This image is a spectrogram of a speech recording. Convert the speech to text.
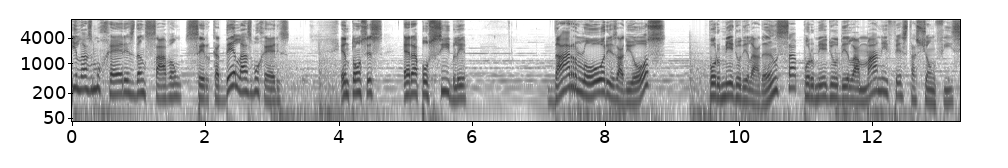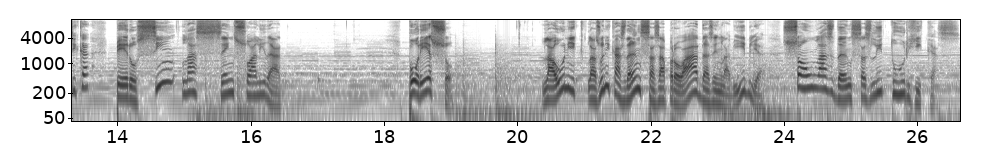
y las mujeres danzaban cerca de las mujeres. Entonces era posible dar loores a Dios por meio de la dança, por meio de la manifestação física, pero sin la sensualidade. Por isso, as únicas danças aprovadas em la Bíblia são as danças litúrgicas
